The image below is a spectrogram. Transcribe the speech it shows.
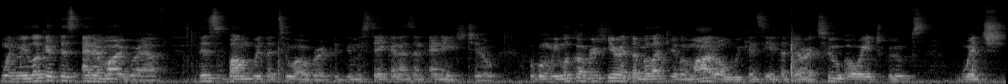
When we look at this NMR graph, this bump with the 2 over could be mistaken as an NH2. But when we look over here at the molecular model, we can see that there are two OH groups, which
